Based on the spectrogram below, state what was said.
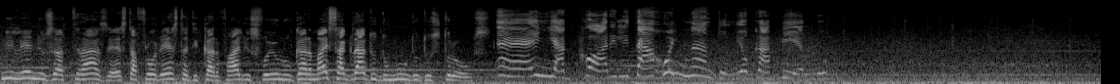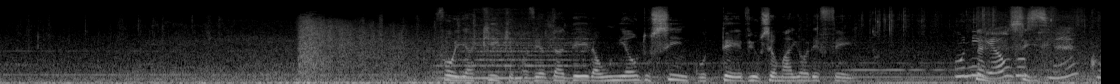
Milênios atrás, esta floresta de carvalhos foi o lugar mais sagrado do mundo dos Trolls. É, e agora ele tá arruinando meu cabelo. Foi aqui que uma verdadeira união dos cinco teve o seu maior efeito. União É, dos cinco?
